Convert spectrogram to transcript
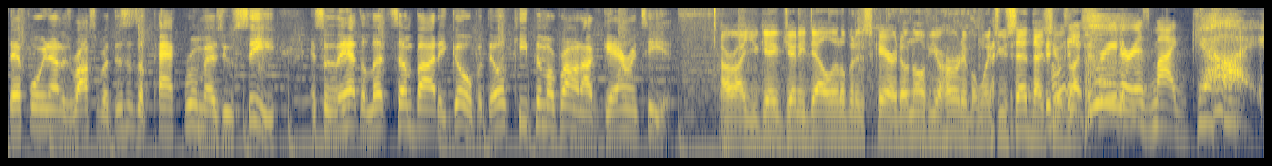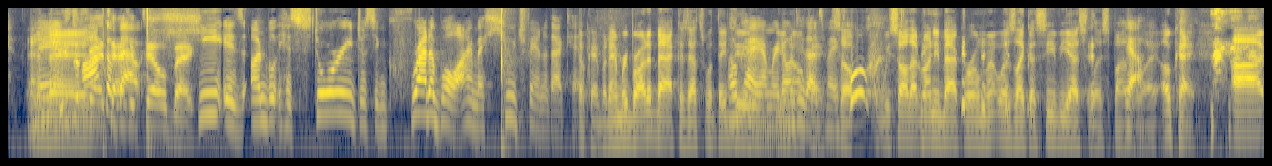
that 49ers roster. But this is a packed room as you see. And so they have to let somebody go, but they'll keep him around, I guarantee it. All right, you gave Jenny Dell a little bit of scare. I don't know if you heard it, but once you said that, she was like, Cody Schrader is my guy. And Man, then- He's a fantastic about tailback. he is unbelievable. His story just incredible. I'm a huge fan of that kid. Okay, but Emory brought it back because that's what they do. Okay, Emory, don't do that to me. So Whew. we saw that running back room. It was like a CVS list, by Yeah. the way. Okay, uh,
